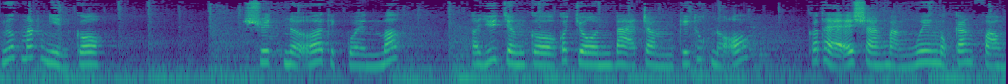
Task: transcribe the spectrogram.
ngước mắt nhìn cô. Suýt nữa thì quên mất. Ở dưới chân cô có chôn ba trăm ký thuốc nổ có thể sang bằng nguyên một căn phòng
